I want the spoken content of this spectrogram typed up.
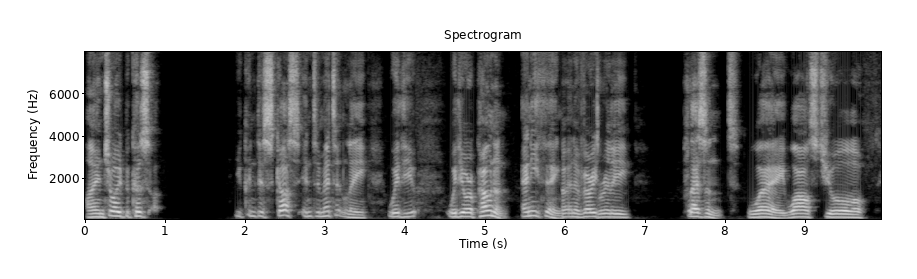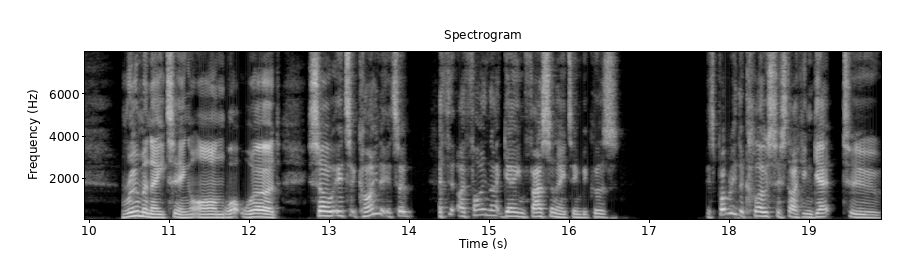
I enjoyed because you can discuss intermittently with you with your opponent anything in a very really pleasant way whilst you're ruminating on what word. So it's a kind of it's a I, th- I find that game fascinating because it's probably the closest I can get to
